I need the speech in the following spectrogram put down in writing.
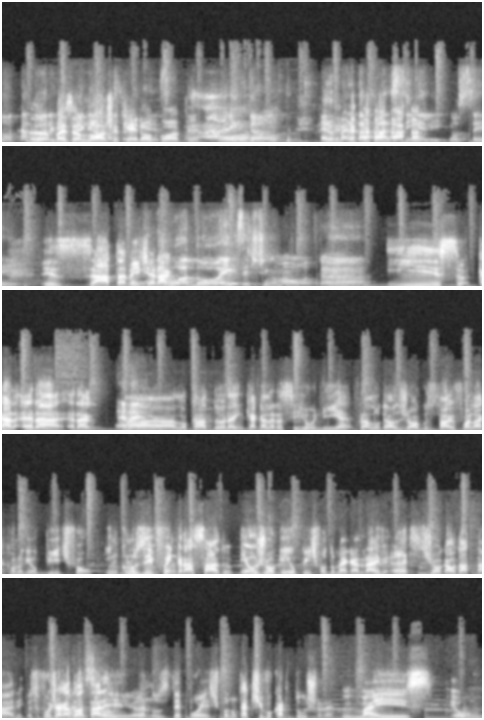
locadora. Mas é lógico que é Inocop. Ah, oh. então. Era perto da pracinha ali, que eu sei. Exatamente, era, Rua 2 e tinha uma outra. Isso! Cara, era, era, Era a ela. locadora em que a galera se reunia pra alugar os jogos e tal, e foi lá que eu aluguei o Pitfall. Inclusive, foi engraçado. Eu joguei o Pitfall do Mega Drive antes de jogar o do Atari. Eu só fui jogar do Olha só. Atari anos depois. Tipo, eu nunca tive o cartucho, né? Uhum. Mas eu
